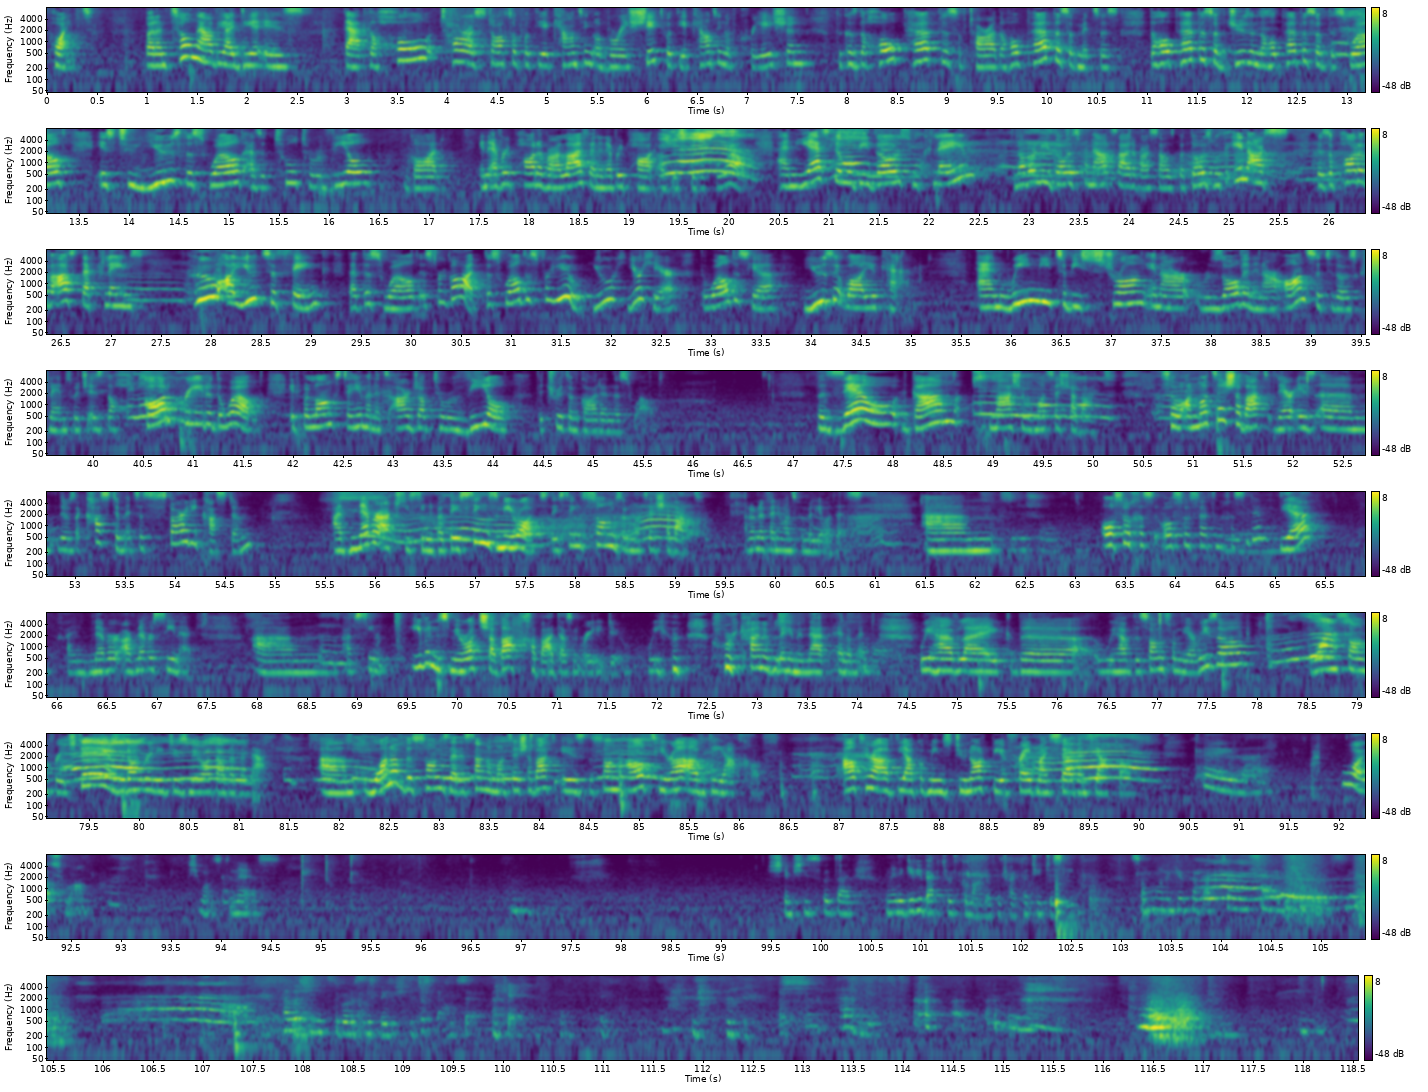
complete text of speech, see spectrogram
point. But until now, the idea is that the whole Torah starts off with the accounting of Bereshit, with the accounting of creation, because the whole purpose of Torah, the whole purpose of mitzvahs, the whole purpose of Jews, and the whole purpose of this world is to use this world as a tool to reveal God in every part of our life and in every part of this physical world. And yes, there will be those who claim, not only those from outside of ourselves, but those within us. There's a part of us that claims who are you to think that this world is for God? This world is for you. you you're here. The world is here. Use it while you can. And we need to be strong in our resolve and in our answer to those claims, which is the God created the world. It belongs to Him, and it's our job to reveal the truth of God in this world. So on Motzei Shabbat, there is um, there's a custom. It's a Sephardi custom I've never actually seen it, but they sing Zmirot. They sing songs on Motzei Shabbat. I don't know if anyone's familiar with this. Um, also, also certain Hasidim. Yeah, I never, I've never seen it. Um, I've seen even Zmirot Shabbat. Chabad doesn't really do. We we're kind of lame in that element. We have like the we have the songs from the Arizal, one song for each day, and we don't really do Zmirot other than that. Um, one of the songs that is sung on Motzei Shabbat is the song Al Tira Avdi Yaakov. Al Tira Avdi Yaakov means "Do not be afraid, my servant Yaakov." Kayla, what's wrong? She wants to nurse. Shame, she's so tired. I'm going to give you back to Ruth Gamada to try to put you to sleep. Someone want to give her back to her if she sleep? Tell her she needs to go to sleep, baby. She should just bounce it. Okay.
